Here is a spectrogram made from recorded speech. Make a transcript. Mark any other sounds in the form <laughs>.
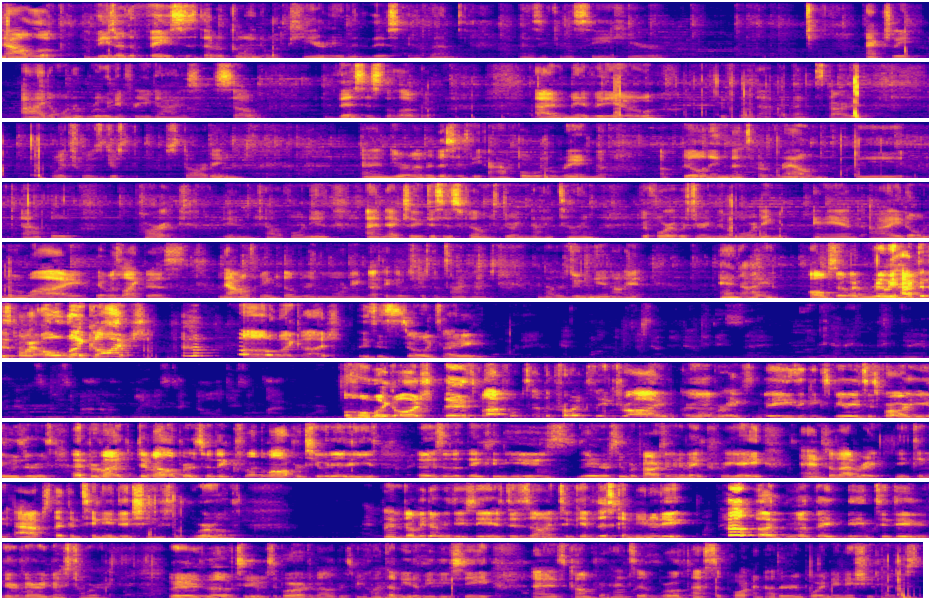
Now look, these are the faces that are going to appear in this event. As you can see here. Actually, I don't want to ruin it for you guys, so this is the logo. I made a video before that event started, which was just starting. And you remember, this is the Apple Ring, a building that's around the Apple Park in California. And actually, this is filmed during nighttime, before it was during the morning, and I don't know why it was like this. Now it's being filmed during the morning, I think it was just a time lapse, and now they're zooming in on it, and I also am really hyped at this point, oh my gosh! <laughs> oh my gosh, this is so exciting. Oh my gosh, these platforms and the products they drive deliver amazing experiences for our users and provide developers with incredible opportunities uh, so that they can use their superpowers to innovate, create, and collaborate, making apps that continue to change the world. And WWDC is designed to give this community <gasps> what they need to do their very best work. We'd love to support our developers beyond WWDC as comprehensive world-class support and other important initiatives.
